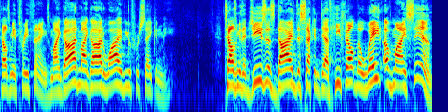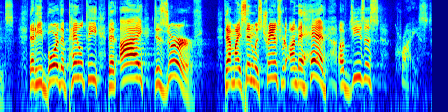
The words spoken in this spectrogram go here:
tells me three things. My God, my God, why have you forsaken me? tells me that Jesus died the second death. He felt the weight of my sins that he bore the penalty that I deserve, that my sin was transferred on the head of Jesus Christ.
